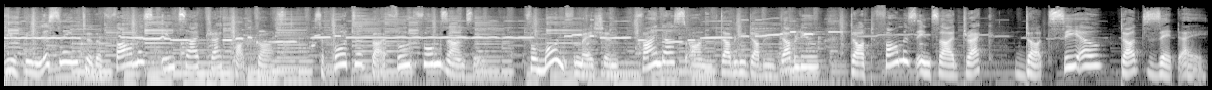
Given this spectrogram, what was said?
You've been listening to the Farmers Inside Track podcast, supported by Food for Mzansi. For more information, find us on www.farmersinsidetrack.co.za.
